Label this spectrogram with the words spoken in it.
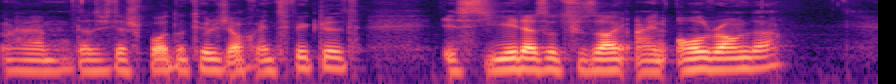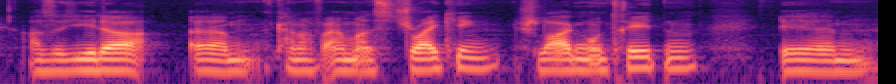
ähm, dass sich der Sport natürlich auch entwickelt, ist jeder sozusagen ein Allrounder. Also jeder ähm, kann auf einmal Striking, schlagen und treten. Ähm,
